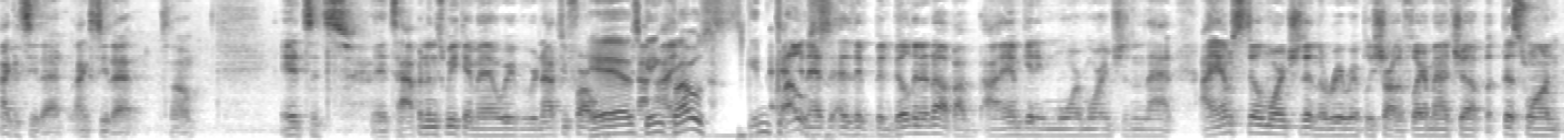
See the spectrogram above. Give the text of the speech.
I can see that. I can see that. So it's it's it's happening this weekend, man. We, we're not too far. away. Yeah, it's getting I- I- close. It's getting close. And as, as they've been building it up, I, I am getting more and more interested in that. I am still more interested in the Rhea Ripley Charlotte Flair matchup, but this one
